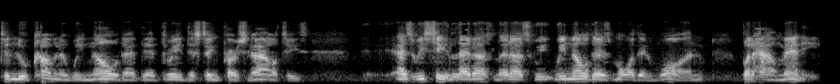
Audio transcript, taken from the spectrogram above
to new covenant, we know that there are three distinct personalities. As we see, let us, let us. We we know there's more than one, but how many?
